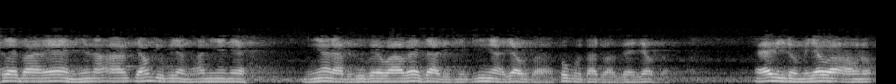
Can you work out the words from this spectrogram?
ဆွဲသွားတယ်မြင်တာအောင်ကြောင်းပြုပြီးတော့ငါမြင်တယ် မြင်ရတာဘယ်သူပဲပါပဲစသည်ဖြင့်ပြညာရောက်သွားပုဂ္ဂိုလ်သတ္တဝါပဲရောက်သွားအဲဒီလိုမရောက်အောင်လို့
